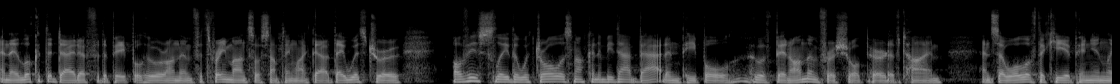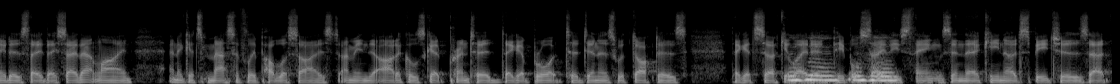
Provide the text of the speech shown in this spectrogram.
and they look at the data for the people who were on them for 3 months or something like that they withdrew obviously the withdrawal is not going to be that bad in people who have been on them for a short period of time and so all of the key opinion leaders, they, they say that line and it gets massively publicized. I mean, the articles get printed, they get brought to dinners with doctors, they get circulated. Mm-hmm, People mm-hmm. say these things in their keynote speeches at,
